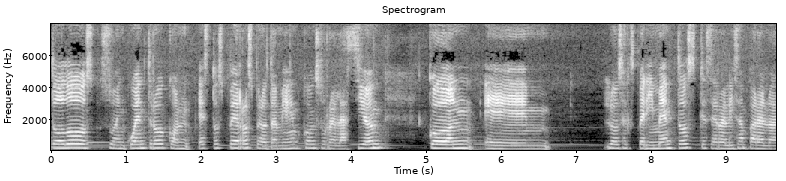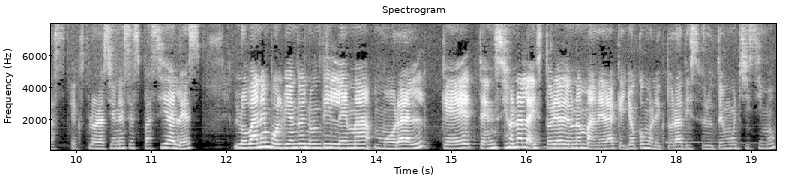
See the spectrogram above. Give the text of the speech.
todo su encuentro con estos perros, pero también con su relación con em, los experimentos que se realizan para las exploraciones espaciales, lo van envolviendo en un dilema moral que tensiona la historia de una manera que yo como lectora disfruté muchísimo,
